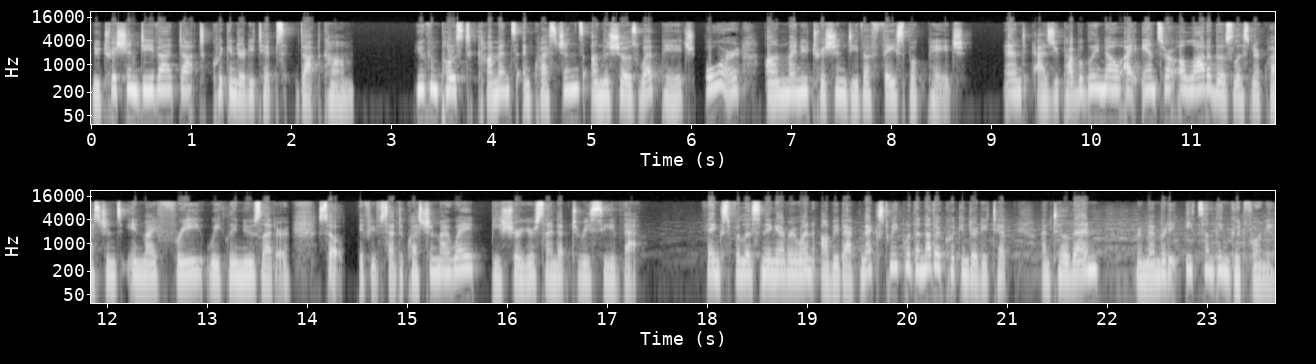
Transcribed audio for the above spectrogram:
nutritiondiva.quickanddirtytips.com. You can post comments and questions on the show's webpage or on my Nutrition Diva Facebook page. And as you probably know, I answer a lot of those listener questions in my free weekly newsletter. So if you've sent a question my way, be sure you're signed up to receive that. Thanks for listening, everyone. I'll be back next week with another quick and dirty tip. Until then, remember to eat something good for me.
